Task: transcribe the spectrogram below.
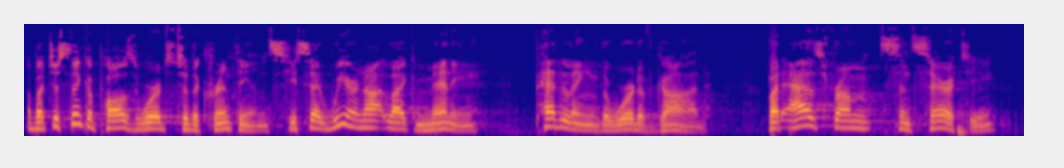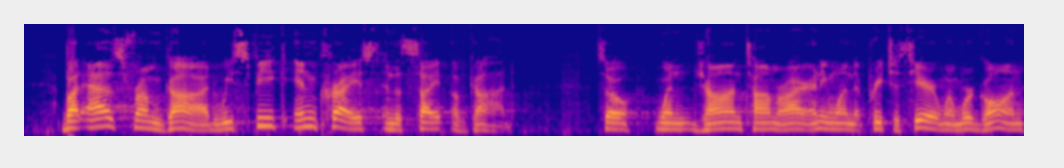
But just think of Paul's words to the Corinthians. He said, we are not like many peddling the word of God, but as from sincerity, but as from God, we speak in Christ in the sight of God. So when John, Tom, or I, or anyone that preaches here, when we're gone,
